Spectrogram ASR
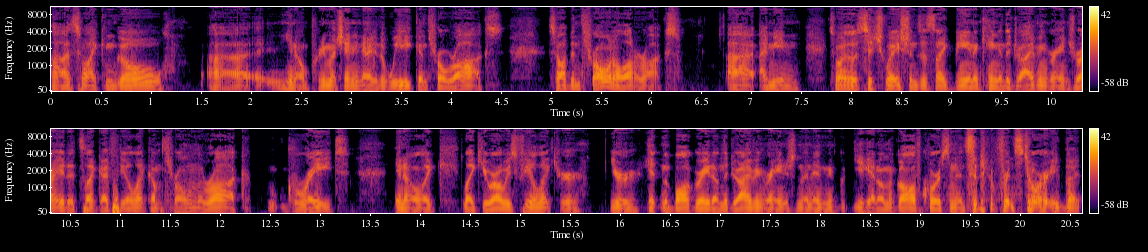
Uh, so I can go, uh, you know, pretty much any night of the week and throw rocks. So I've been throwing a lot of rocks. Uh, I mean, it's one of those situations. It's like being a king of the driving range, right? It's like I feel like I'm throwing the rock great, you know, like like you always feel like you're you're hitting the ball great on the driving range, and then in, you get on the golf course, and it's a different story. But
